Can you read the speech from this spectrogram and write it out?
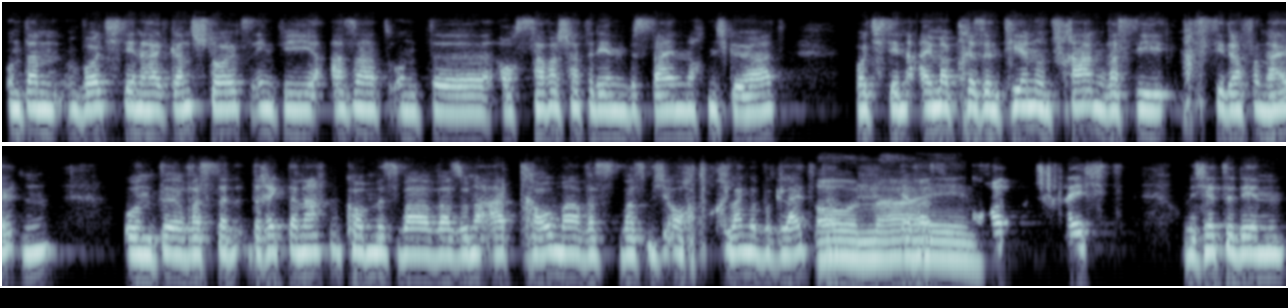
Und dann wollte ich den halt ganz stolz irgendwie Azad und äh, auch Savage hatte den bis dahin noch nicht gehört. Wollte ich den einmal präsentieren und fragen, was die, was die davon halten. Und äh, was dann direkt danach gekommen ist, war, war so eine Art Trauma, was, was mich auch noch lange begleitet hat. Oh nein. Der war so schlecht. Und ich hätte den,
